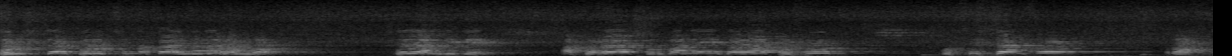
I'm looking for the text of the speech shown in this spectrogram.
পরিষ্কার পরিচ্ছন্নতা ইমানের অঙ্গ। সেই আঙ্গিকে আপনারা কোরবানি দেওয়া পশুর উচ্ছিষ্টাংশ, রক্ত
